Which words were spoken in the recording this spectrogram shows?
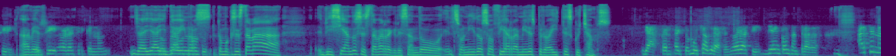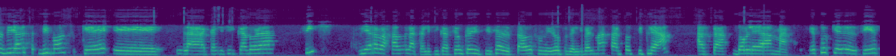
Sí. A ver. Sí, ahora sí que no. Ya, ya, ahí te oímos, como que se estaba viciando, se estaba regresando el sonido, Sofía Ramírez, pero ahí te escuchamos. Ya, perfecto, muchas gracias. Ahora sí, bien concentradas. Hace unos días vimos que eh, la calificadora Fitch había rebajado la calificación crediticia de Estados Unidos desde el nivel más alto, AAA, hasta AA más. Eso quiere decir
